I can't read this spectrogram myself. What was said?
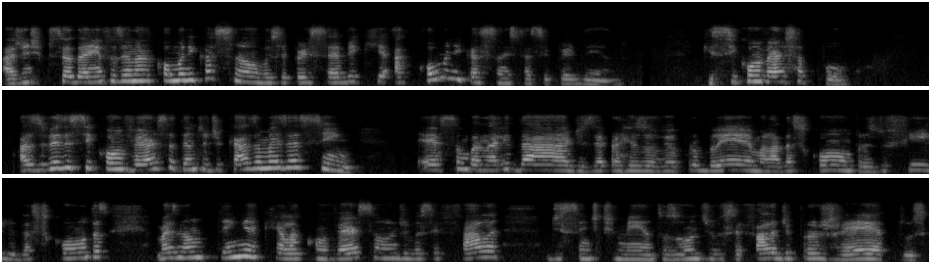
a gente precisa dar ênfase na comunicação. Você percebe que a comunicação está se perdendo, que se conversa pouco. Às vezes se conversa dentro de casa, mas é assim, é, são banalidades, é para resolver o problema lá das compras, do filho, das contas, mas não tem aquela conversa onde você fala de sentimentos, onde você fala de projetos,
